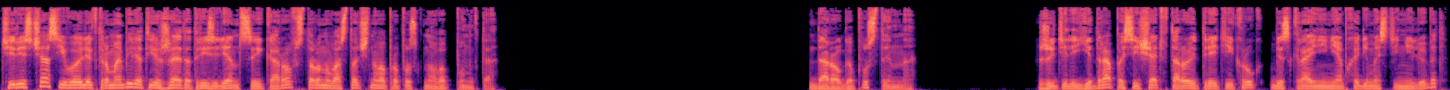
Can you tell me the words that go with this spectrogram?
Через час его электромобиль отъезжает от резиденции Каро в сторону восточного пропускного пункта. Дорога пустынна. Жители ядра посещать второй и третий круг без крайней необходимости не любят.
